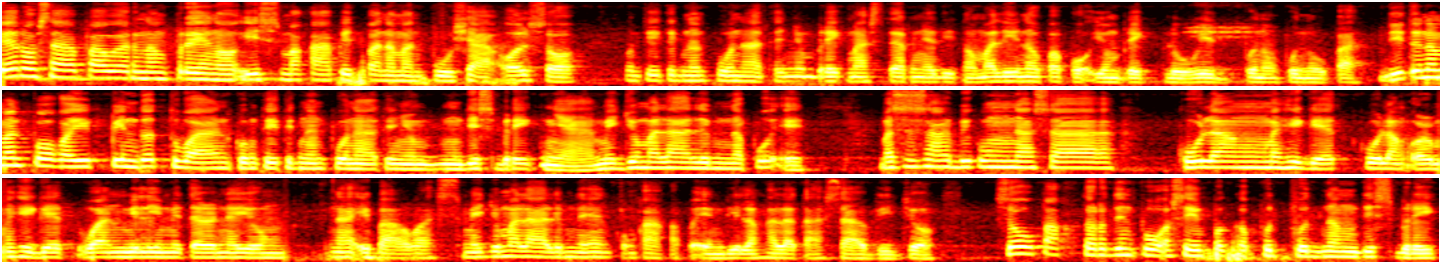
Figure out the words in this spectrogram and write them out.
Pero sa power ng preno is makapit pa naman po siya. Also, kung titignan po natin yung brake master niya dito, malinaw pa po yung brake fluid, punong-puno pa. Dito naman po kay Pindot 1, kung titignan po natin yung disc brake niya, medyo malalim na po eh. Masasabi kong nasa kulang mahigit, kulang or mahigit 1 mm na yung naibawas. Medyo malalim na yan kung kakapain, hindi lang halata sa video. So, factor din po kasi yung pagkapudpud ng disc brake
